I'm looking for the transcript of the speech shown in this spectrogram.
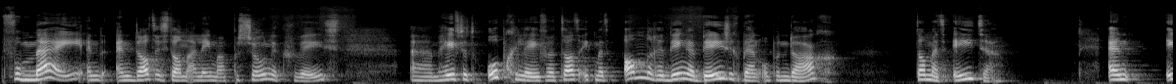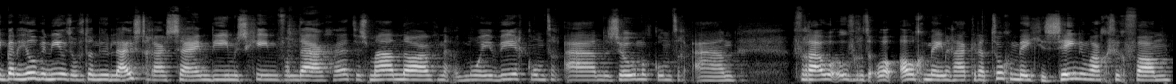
voor mij, en, en dat is dan alleen maar persoonlijk geweest, heeft het opgeleverd dat ik met andere dingen bezig ben op een dag dan met eten. En ik ben heel benieuwd of er nu luisteraars zijn die misschien vandaag, hè, het is maandag, nou, het mooie weer komt eraan, de zomer komt eraan. Vrouwen over het algemeen raken daar toch een beetje zenuwachtig van.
